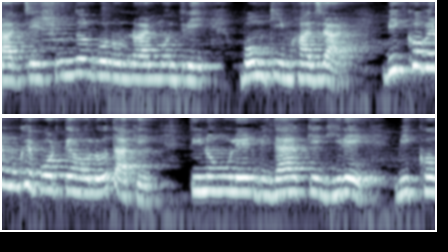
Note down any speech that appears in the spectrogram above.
রাজ্যের সুন্দরবন উন্নয়ন মন্ত্রী বঙ্কিম হাজরার বিক্ষোভের মুখে পড়তে হলো তাকে। তৃণমূলের বিধায়ককে ঘিরে বিক্ষোভ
